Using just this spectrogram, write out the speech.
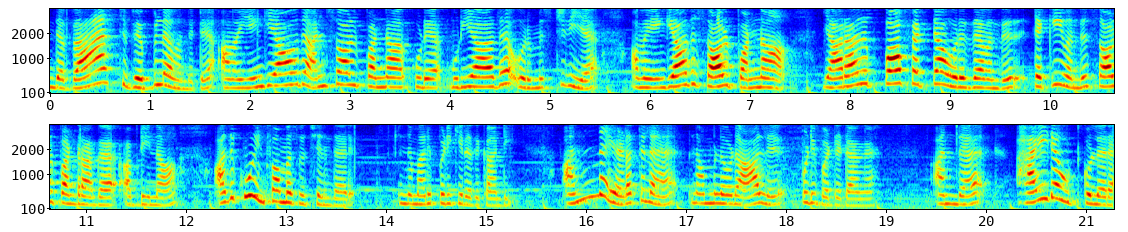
இந்த வேஸ்ட் வெப்பில் வந்துட்டு அவன் எங்கேயாவது அன்சால்வ் பண்ணக்கூடிய முடியாத ஒரு மிஸ்டரியை அவன் எங்கேயாவது சால்வ் பண்ணா யாராவது பர்ஃபெக்டாக ஒரு இதை வந்து டெக்கி வந்து சால்வ் பண்ணுறாங்க அப்படின்னா அதுக்கும் இன்ஃபார்மர்ஸ் வச்சுருந்தாரு. இந்த மாதிரி பிடிக்கிறதுக்காண்டி. அந்த இடத்துல நம்மளோட ஆள் பிடிபட்டுட்டாங்க. அந்த ஹைட் அவுட்குள்ளர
